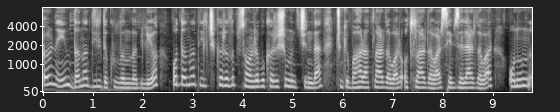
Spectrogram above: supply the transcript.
Örneğin dana dil de kullanılabiliyor. O dana dil çıkarılıp sonra bu karışımın içinden çünkü baharatlar da var, otlar da var, sebzeler de var. Onun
